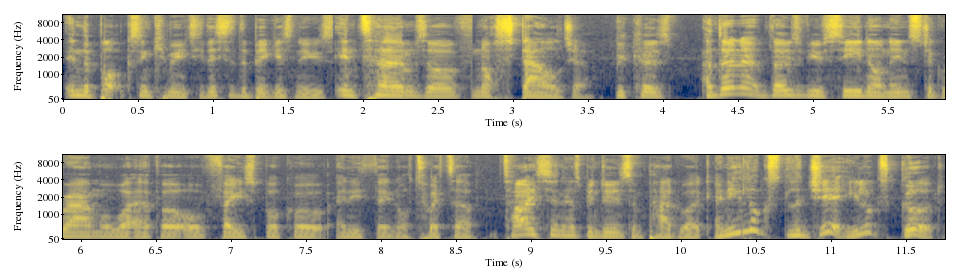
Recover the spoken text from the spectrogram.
in the boxing community. This is the biggest news in terms of nostalgia because I don't know if those of you have seen on Instagram or whatever or Facebook or anything or Twitter. Tyson has been doing some pad work, and he looks legit. He looks good.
